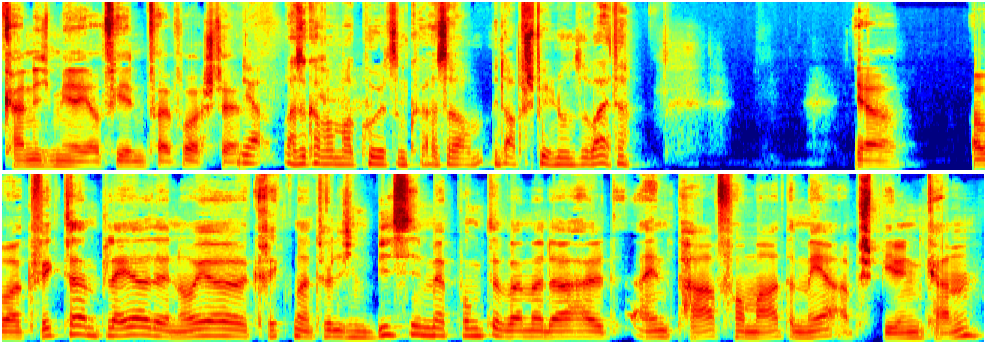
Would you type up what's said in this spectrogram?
Kann ich mir auf jeden Fall vorstellen. Ja, also kann man mal kurz einen Cursor mit abspielen und so weiter. Ja, aber QuickTime Player, der neue, kriegt natürlich ein bisschen mehr Punkte, weil man da halt ein paar Formate mehr abspielen kann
